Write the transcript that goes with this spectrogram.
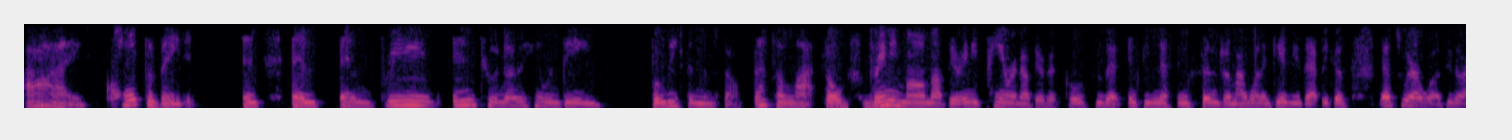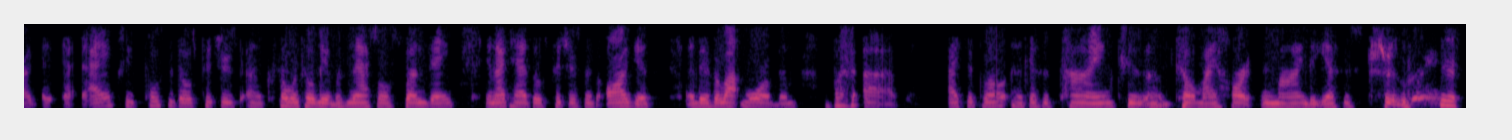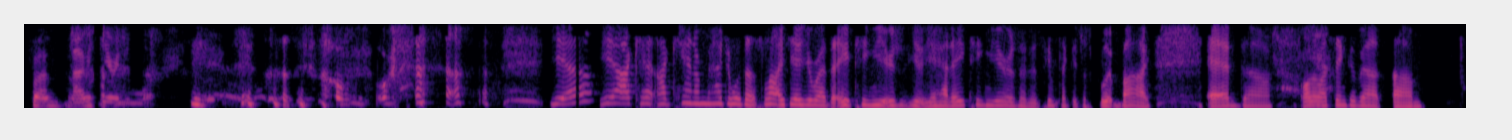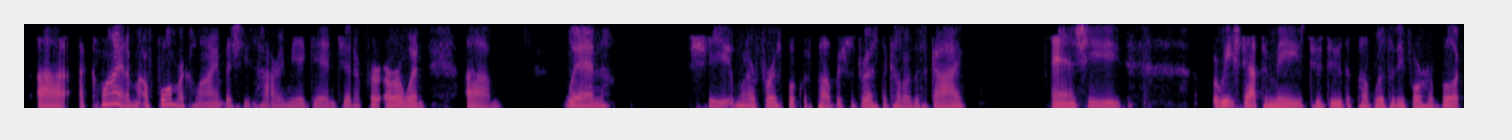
I mm-hmm. cultivated and and and breathe into another human being belief in themselves. That's a lot. So mm-hmm. for any mom out there, any parent out there that goes through that empty nesting syndrome, I want to give you that because that's where I was. You know, I I, I actually posted those pictures. Uh, someone told me it was National Sunday, and I've had those pictures since August and there's a lot more of them. But uh, I said, well, I guess it's time to um, tell my heart and mind that yes, it's true. Your son's not here anymore. yeah, yeah, I can't, I can't imagine what that's like. Yeah, you're right. The 18 years, you, you had 18 years, and it seems like it just went by. And uh, although I think about um, uh, a client, a former client, but she's hiring me again, Jennifer Irwin. Um, when she when her first book was published, Address the Color of the Sky, and she reached out to me to do the publicity for her book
